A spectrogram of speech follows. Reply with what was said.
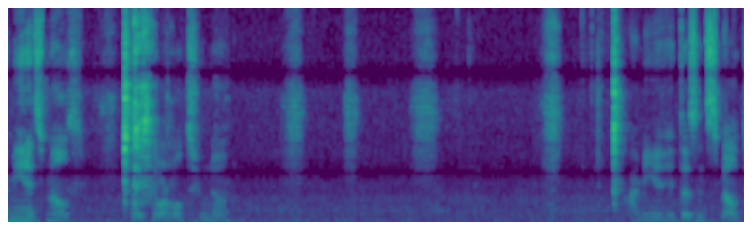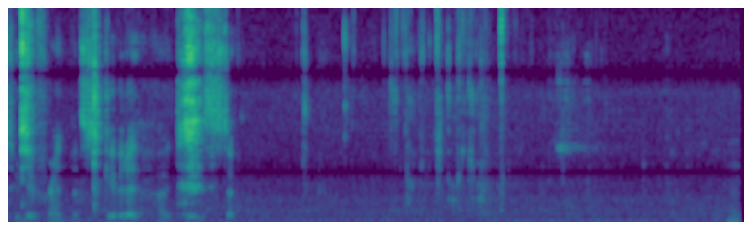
I mean, it smells like normal tuna. Mean, it doesn't smell too different. Let's give it a, a taste. Hmm.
